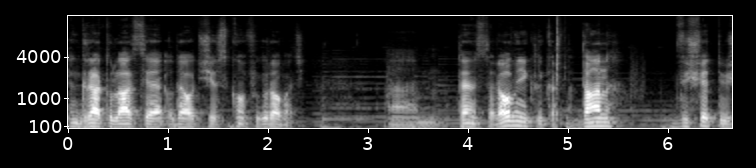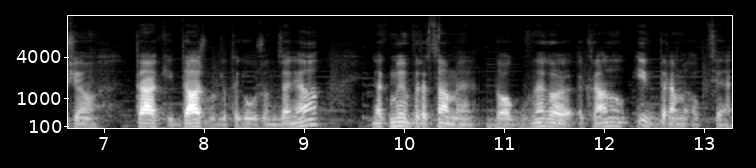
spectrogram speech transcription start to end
gratulacje, udało Ci się skonfigurować ten sterownik. Klikasz na Done. Wyświetlił się taki dashboard dla tego urządzenia. Jak my wracamy do głównego ekranu i wybieramy opcję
